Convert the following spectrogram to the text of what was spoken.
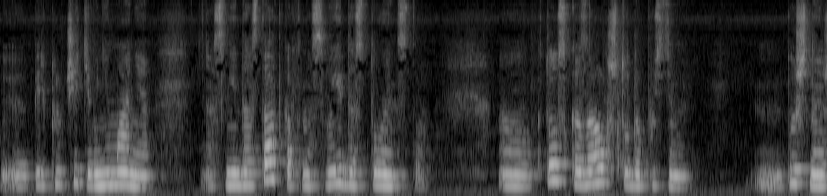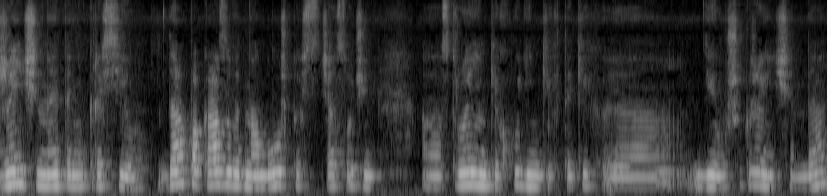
э, переключите внимание с недостатков на свои достоинства. Э, кто сказал, что, допустим, пышная женщина это некрасиво? Да, показывают на обложках сейчас очень э, стройненьких, худеньких таких девушек, женщин, да?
